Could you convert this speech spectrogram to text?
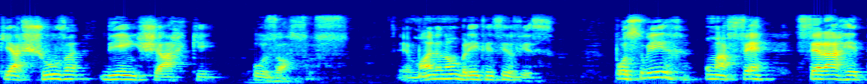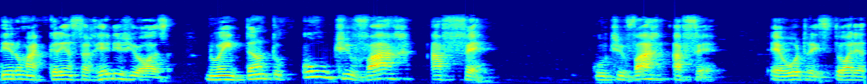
que a chuva lhe encharque os ossos. Emmanuel não brinca em serviço. Possuir uma fé será reter uma crença religiosa. No entanto, cultivar a fé, cultivar a fé é outra história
